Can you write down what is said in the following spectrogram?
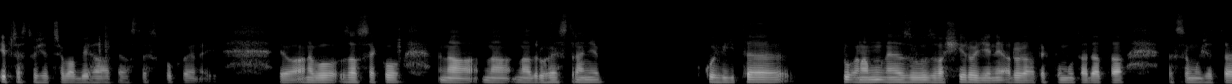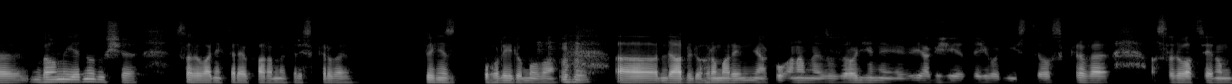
i přesto, že třeba běháte a jste spokojený. Jo, anebo zase jako na, na, na druhé straně, pokud víte tu anamnézu z vaší rodiny a dodáte k tomu ta data, tak se můžete velmi jednoduše sledovat některé parametry z krve, klidně z pohodlí domova, Mhm. uh, dát dohromady nějakou anamnézu z rodiny, jak žijete, životní styl z krve a sledovat si jenom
